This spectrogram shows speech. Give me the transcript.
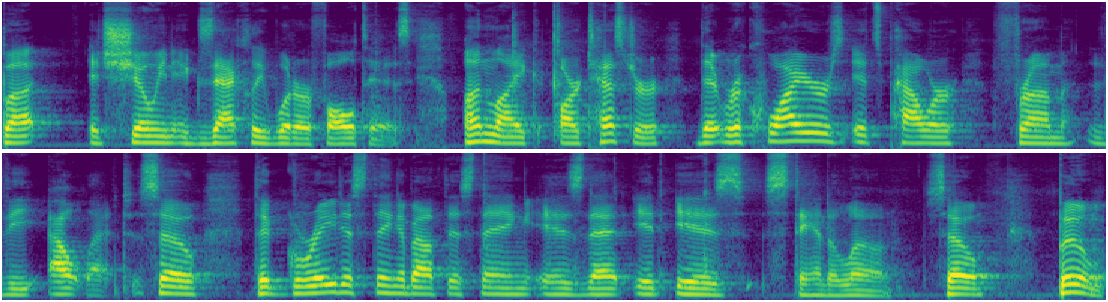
but it's showing exactly what our fault is. Unlike our tester that requires its power from the outlet. So the greatest thing about this thing is that it is standalone. So boom,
